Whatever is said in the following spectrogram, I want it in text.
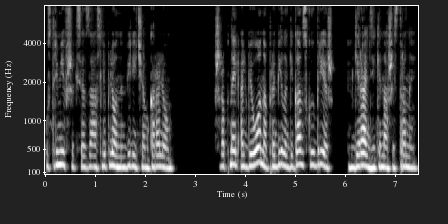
устремившихся за ослепленным величием королем. Шрапнель Альбиона пробила гигантскую брешь в геральдике нашей страны.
